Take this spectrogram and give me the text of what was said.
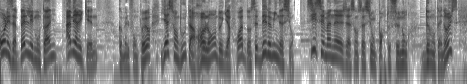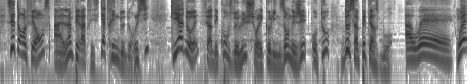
on les appelle les montagnes américaines. Comme elles font peur, il y a sans doute un relan de guerre froide dans cette dénomination. Si ces manèges à sensation portent ce nom de montagne russe, c'est en référence à l'impératrice Catherine II de Russie qui adorait faire des courses de luge sur les collines enneigées autour de Saint-Pétersbourg. Ah ouais Ouais,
